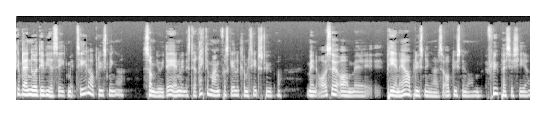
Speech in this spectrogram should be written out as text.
Det er blandt andet noget af det, vi har set med teleoplysninger, som jo i dag anvendes til rigtig mange forskellige kriminalitetstyper, men også om øh, PNR-oplysninger, altså oplysninger om flypassagerer,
